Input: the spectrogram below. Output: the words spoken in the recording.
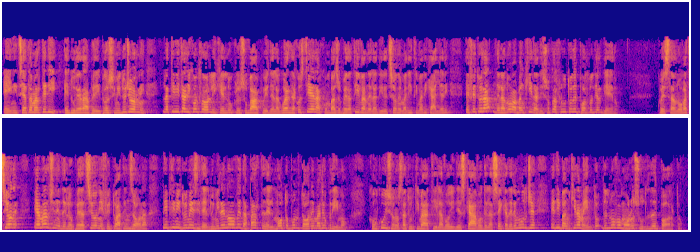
È iniziata martedì e durerà per i prossimi due giorni l'attività di controlli che il nucleo subacquei della Guardia Costiera, con base operativa nella direzione marittima di Cagliari, effettuerà nella nuova banchina di sopraflutto del porto di Alghero. Questa nuova azione è a margine delle operazioni effettuate in zona nei primi due mesi del 2009 da parte del motopontone Mario I, con cui sono stati ultimati i lavori di escavo della secca delle Murge e di banchinamento del nuovo molo sud del porto.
